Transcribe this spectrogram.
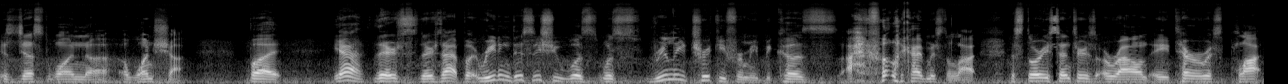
is just one uh, a one shot, but yeah, there's there's that. But reading this issue was was really tricky for me because I felt like I missed a lot. The story centers around a terrorist plot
